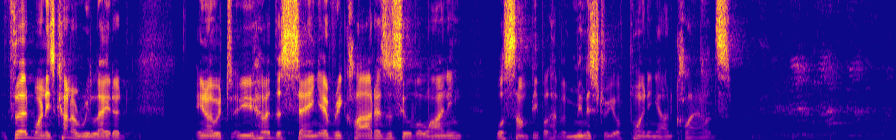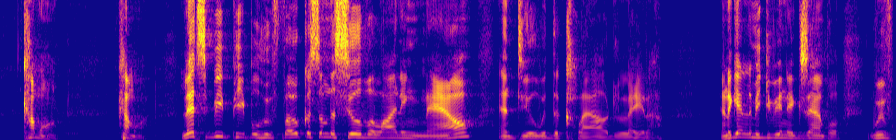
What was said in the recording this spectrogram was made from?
The third one is kind of related. You know, you heard the saying, every cloud has a silver lining. Well, some people have a ministry of pointing out clouds. come on, come on. Let's be people who focus on the silver lining now and deal with the cloud later. And again, let me give you an example. We've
